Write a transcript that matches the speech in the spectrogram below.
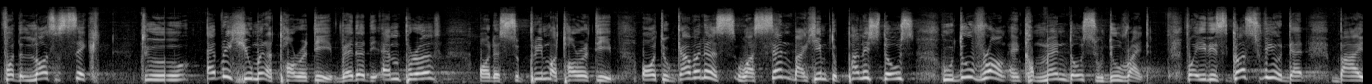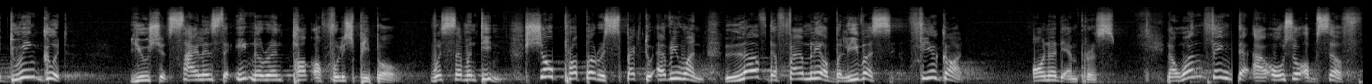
for the Lord's sake to every human authority, whether the emperor or the supreme authority, or to governors who are sent by him to punish those who do wrong and commend those who do right. For it is God's will that by doing good, you should silence the ignorant talk of foolish people. Verse 17 Show proper respect to everyone, love the family of believers, fear God, honor the emperors. Now, one thing that I also observe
